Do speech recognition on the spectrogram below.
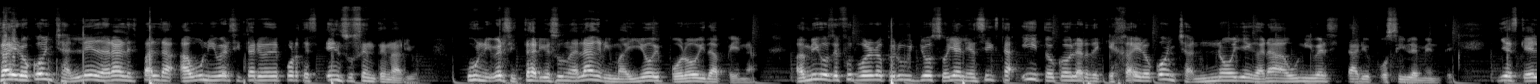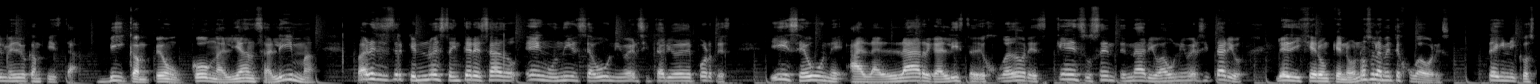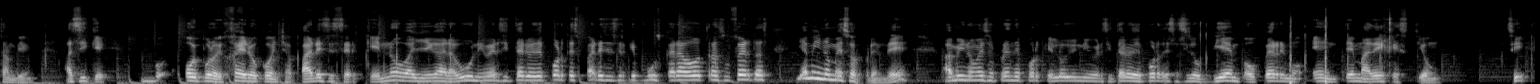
Jairo Concha le dará la espalda a Universitario de Deportes en su centenario. Universitario es una lágrima y hoy por hoy da pena. Amigos del Futbolero Perú, yo soy Aliancista y tocó hablar de que Jairo Concha no llegará a Universitario posiblemente. Y es que el mediocampista bicampeón con Alianza Lima parece ser que no está interesado en unirse a Universitario de Deportes y se une a la larga lista de jugadores que en su centenario a Universitario le dijeron que no, no solamente jugadores, técnicos también. Así que hoy por hoy Jairo Concha parece ser que no va a llegar a Universitario de Deportes, parece ser que buscará otras ofertas y a mí no me sorprende. ¿eh? A mí no me sorprende porque lo de Universitario de Deportes ha sido bien paupérrimo en tema de gestión. ¿sí?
